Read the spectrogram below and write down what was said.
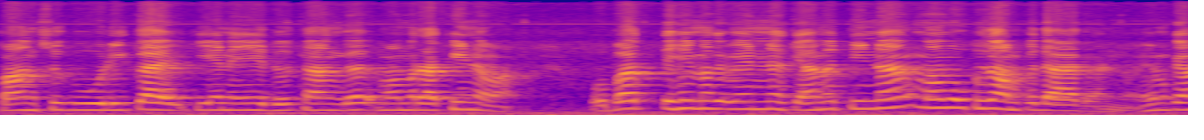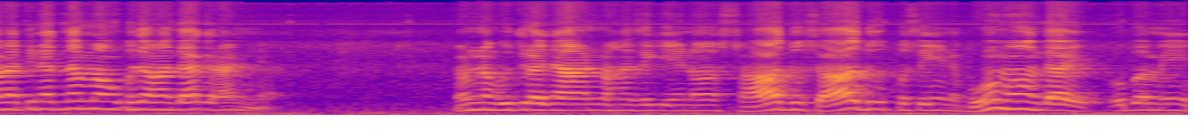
පංසුකූලිකයි කියන මේ දුතංග මම රකින්නවා ඔබත් එහෙම වෙන්න කැමති නම් මම උපසම්පදා ගන්නවා. එහෙම කැමති නැත්නම් මම උපසම්පදා කරන්නේ ඔන්න බුදුරජාණන් වහන්සේ කියනවා සාදු සාදු උපසේන බොහොම හොඳයි. ඔබ මේ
